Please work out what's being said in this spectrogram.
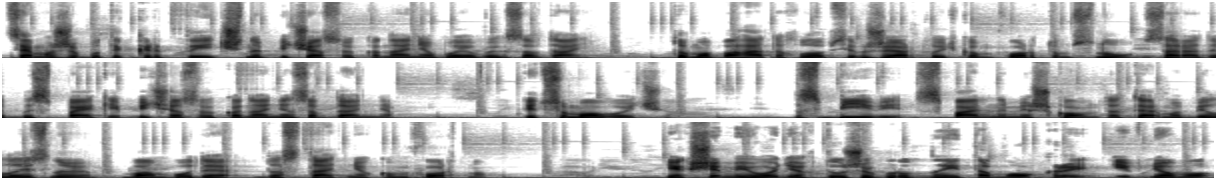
Це може бути критично під час виконання бойових завдань. Тому багато хлопців жертвують комфортом сну заради безпеки під час виконання завдання. Підсумовуючи, з біві, спальним мішком та термобілизною вам буде достатньо комфортно. Якщо мій одяг дуже брудний та мокрий і в ньому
